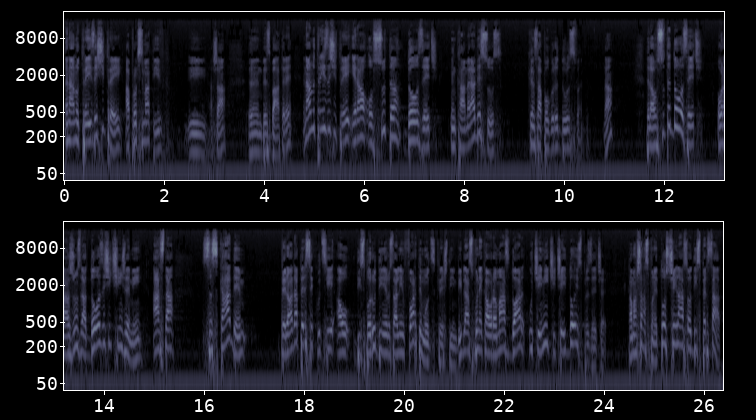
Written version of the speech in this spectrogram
În anul 33, aproximativ, e așa, în dezbatere, în anul 33 erau 120 în camera de sus când s-a pogorât Duhul Sfânt. Da? De la 120 au ajuns la 25 de mii, asta să scadem, perioada persecuției au dispărut din Ierusalim foarte mulți creștini. Biblia spune că au rămas doar ucenicii, cei 12. Cam așa spune. Toți ceilalți s-au dispersat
